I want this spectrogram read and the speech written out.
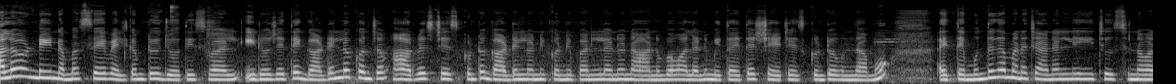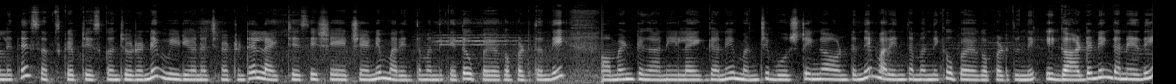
హలో అండి నమస్తే వెల్కమ్ టు జ్యోతిష్ వరల్డ్. ఈరోజైతే గార్డెన్లో కొంచెం హార్వెస్ట్ చేసుకుంటూ గార్డెన్లోని కొన్ని పనులను నా అనుభవాలను మీతో అయితే షేర్ చేసుకుంటూ ఉందాము. అయితే ముందుగా మన ఛానల్ని చూస్తున్న వాళ్ళైతే సబ్స్క్రైబ్ చేసుకొని చూడండి. వీడియో నచ్చినట్టుంటే లైక్ చేసి షేర్ చేయండి. మరింత మందికి అయితే ఉపయోగపడుతుంది. కామెంట్ కానీ లైక్ కానీ మంచి బూస్టింగ్గా ఉంటుంది. మరింత మందికి ఉపయోగపడుతుంది. ఈ గార్డెనింగ్ అనేది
